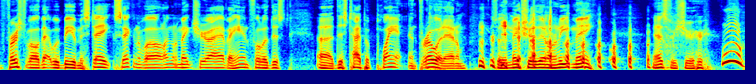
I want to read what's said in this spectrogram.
first of all, that would be a mistake. Second of all, I'm going to make sure I have a handful of this uh, this type of plant and throw it at them, so to make sure they don't eat me. That's for sure. All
